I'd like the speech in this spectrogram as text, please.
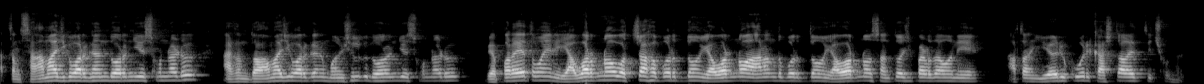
అతను సామాజిక వర్గాన్ని దూరం చేసుకున్నాడు. అతను సామాజిక వర్గాన్ని మనుషులకు దూరం చేసుకున్నాడు. విపరీతమైన ఎవరినో ఉత్సాహపరుద్దాం ఎవరినో ఆనందపరుద్దాం ఎవరినో సంతోషపెడదాం అని అతను ఏరుకోరి కష్టాలు అయితే తెచ్చుకున్నాడు.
